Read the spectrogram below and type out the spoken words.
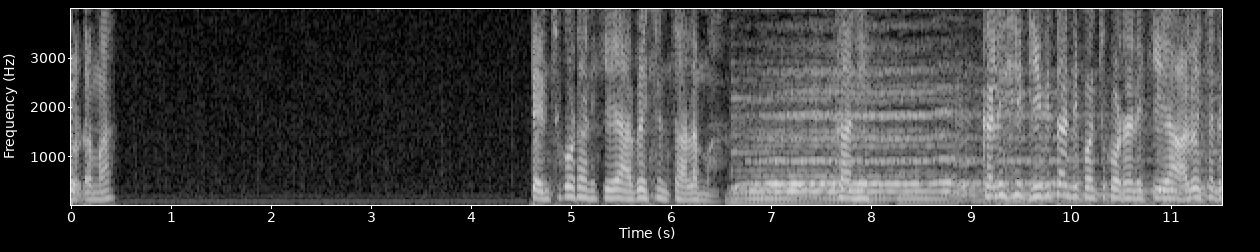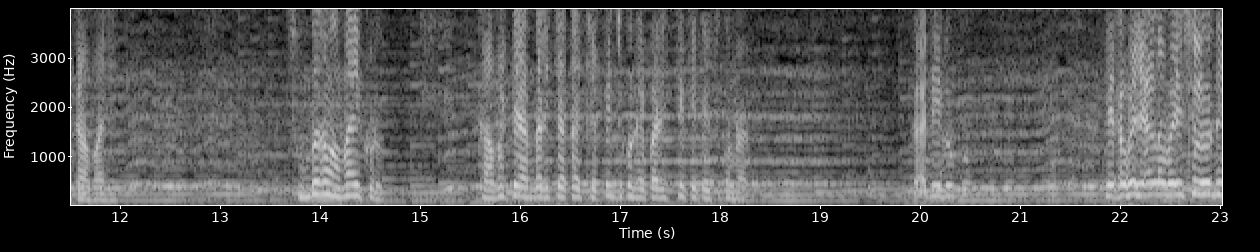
చూడమ్మా. పెంచుకోవడానికి ఆవేశం చాలమ్మా. కానీ కలిసి జీవితాన్ని పంచుకోవడానికి ఆలోచన కావాలి. సుందరం అమాయకుడు. కాబట్టి అందరి చేత చెప్పించుకునే పరిస్థితి తెచ్చుకున్నాడు. కానీ నువ్వు ఇరవై ఏళ్ళ వయసులోనే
